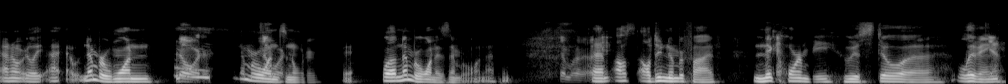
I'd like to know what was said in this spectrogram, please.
I, I don't really. I, number one. No order. Number No one's in order. Yeah. Well, number one is number one, I think. Number one. Um, I'll I'll do number five. Nick Okay. Hornby, who is still uh living,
